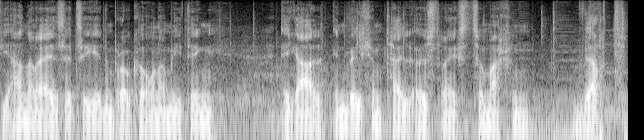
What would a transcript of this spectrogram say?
die Anreise zu jedem Pro-Corona-Meeting, egal in welchem Teil Österreichs zu machen, wert.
